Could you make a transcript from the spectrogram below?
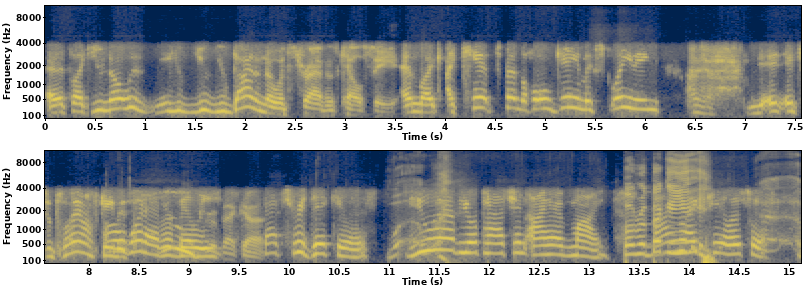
And it's like you know you you you got to know it's Travis Kelce. And like I can't spend the whole game explaining it, it's a playoff game. Oh, It's whatever, huge, Billy. Rebecca. That's ridiculous. You have your passion, I have mine. But Rebecca, I you, like Taylor Swift. Uh,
